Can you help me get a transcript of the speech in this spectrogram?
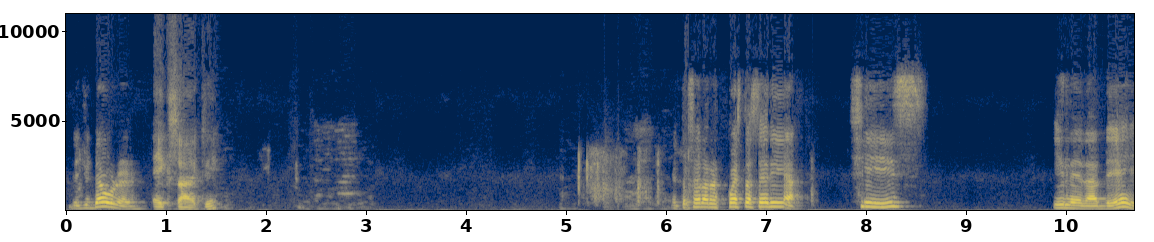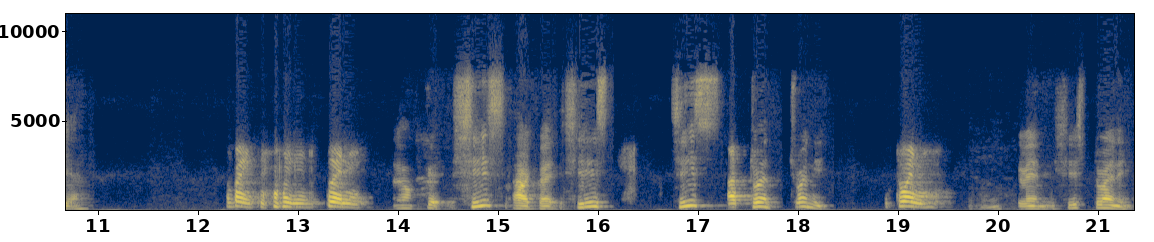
de your daughter. Exactly. Entonces la respuesta sería she's y la edad de ella. 20, 20. Okay. She's, okay. She's, she's Ah. 20, 20, 20. 20, she's 20.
